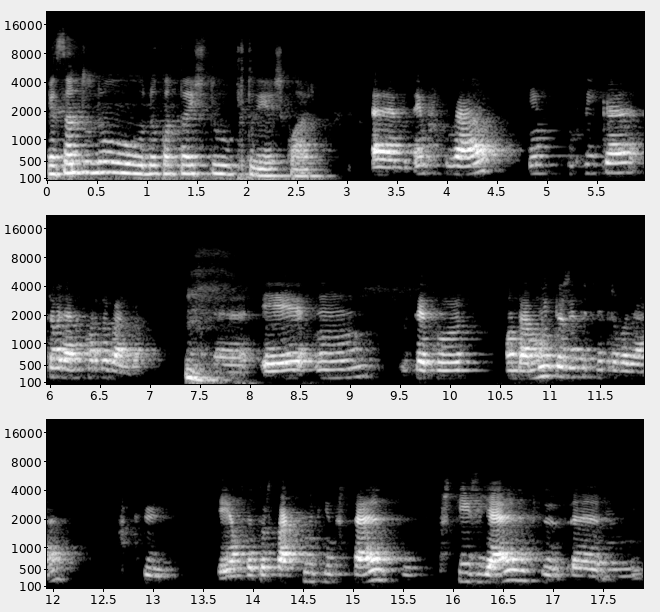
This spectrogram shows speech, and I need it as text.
Pensando no, no contexto português, claro. Um, em Portugal implica trabalhar na corda banda. uh, é um setor onde há muita gente a querer trabalhar, porque é um setor de facto muito interessante, prestigiante, um,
